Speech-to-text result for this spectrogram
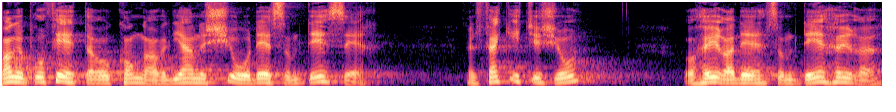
mange profeter og konger vil gjerne sjå det som de ser, men fikk ikkje sjå, og høyre det som de høyrer,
